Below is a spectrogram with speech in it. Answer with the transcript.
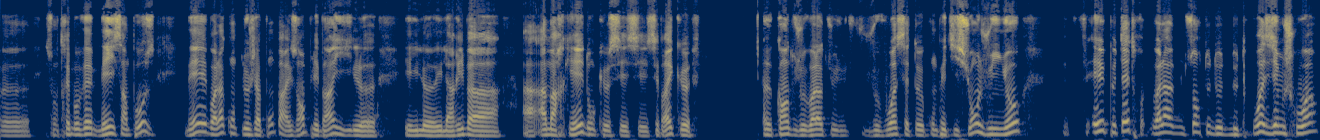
ils sont très mauvais, mais ils s'imposent. Mais voilà, contre le Japon, par exemple, eh ben, il, il, il arrive à, à, à marquer. Donc, c'est vrai que quand je, vois cette compétition, Juninho est peut-être voilà, une sorte de, troisième choix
